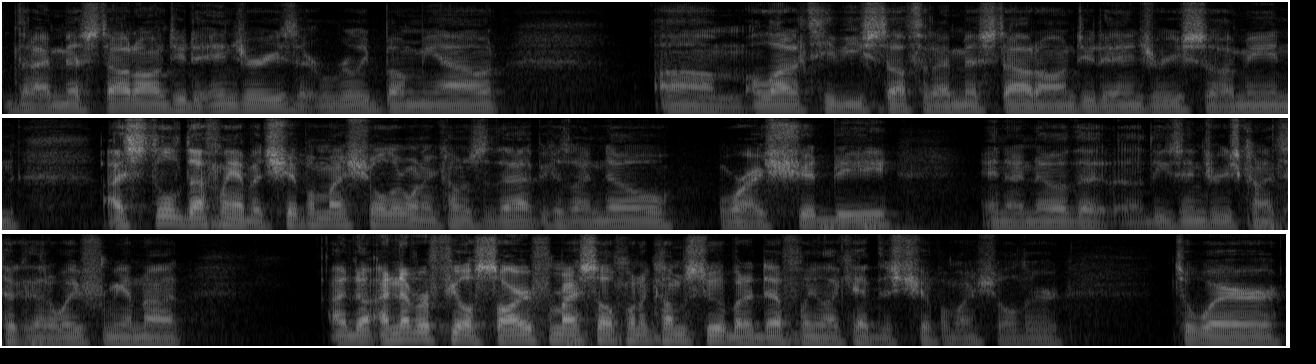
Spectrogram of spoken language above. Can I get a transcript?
that I missed out on due to injuries that really bummed me out. Um, a lot of TV stuff that I missed out on due to injuries. So I mean, I still definitely have a chip on my shoulder when it comes to that because I know where I should be, and I know that uh, these injuries kind of took that away from me. I'm not. I don't, I never feel sorry for myself when it comes to it, but I definitely like have this chip on my shoulder, to where,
